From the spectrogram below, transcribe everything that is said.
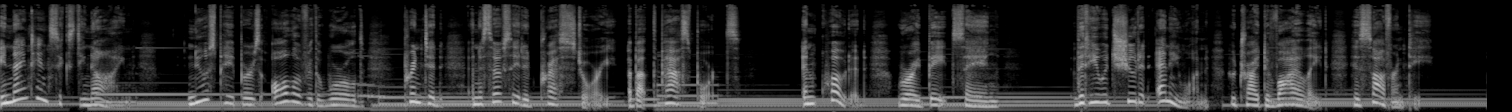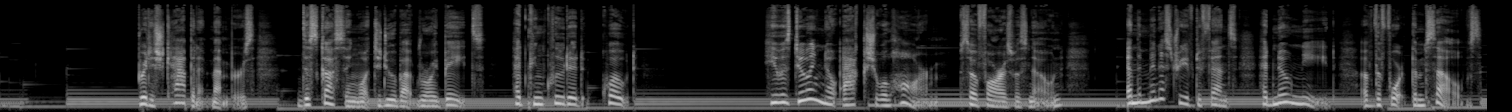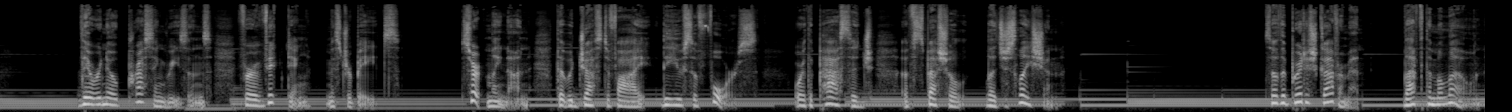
in 1969, newspapers all over the world printed an Associated Press story about the passports and quoted Roy Bates saying that he would shoot at anyone who tried to violate his sovereignty. British cabinet members, discussing what to do about Roy Bates, had concluded, quote, he was doing no actual harm, so far as was known, and the Ministry of Defense had no need of the fort themselves there were no pressing reasons for evicting Mr. Bates, certainly none that would justify the use of force or the passage of special legislation. So the British government left them alone,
